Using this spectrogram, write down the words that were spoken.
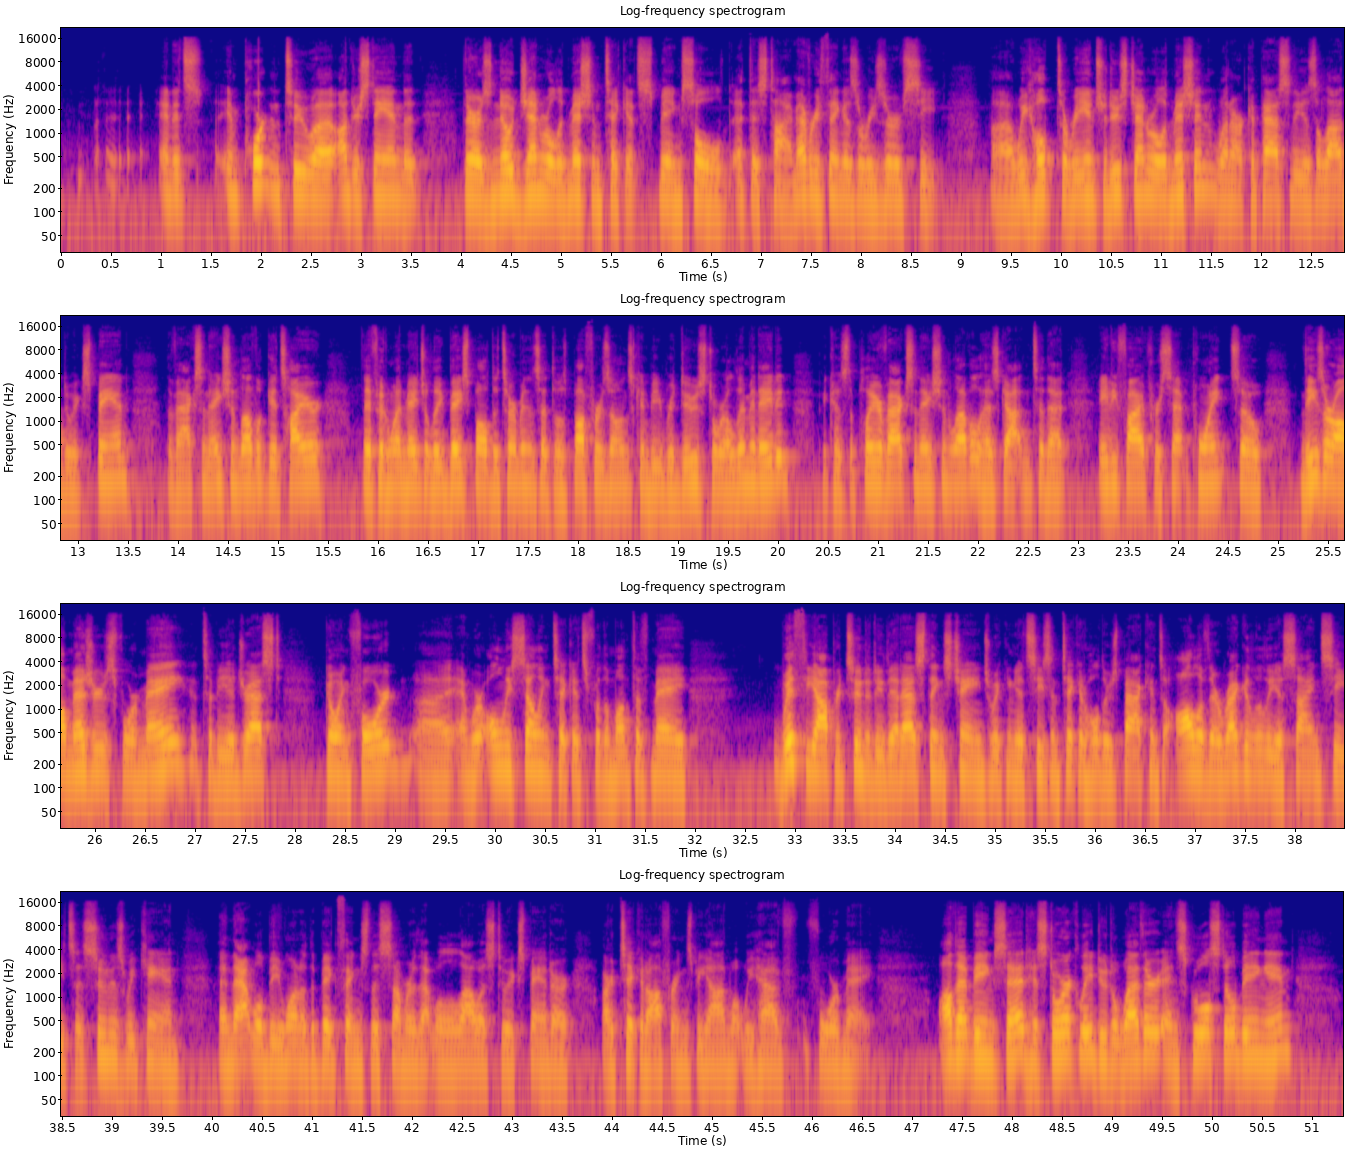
and it's important to uh, understand that there is no general admission tickets being sold at this time. Everything is a reserved seat. Uh, we hope to reintroduce general admission when our capacity is allowed to expand, the vaccination level gets higher, if and when Major League Baseball determines that those buffer zones can be reduced or eliminated because the player vaccination level has gotten to that 85% point. So these are all measures for May to be addressed going forward. Uh, and we're only selling tickets for the month of May with the opportunity that as things change, we can get season ticket holders back into all of their regularly assigned seats as soon as we can. And that will be one of the big things this summer that will allow us to expand our our ticket offerings beyond what we have for May. All that being said, historically, due to weather and school still being in,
